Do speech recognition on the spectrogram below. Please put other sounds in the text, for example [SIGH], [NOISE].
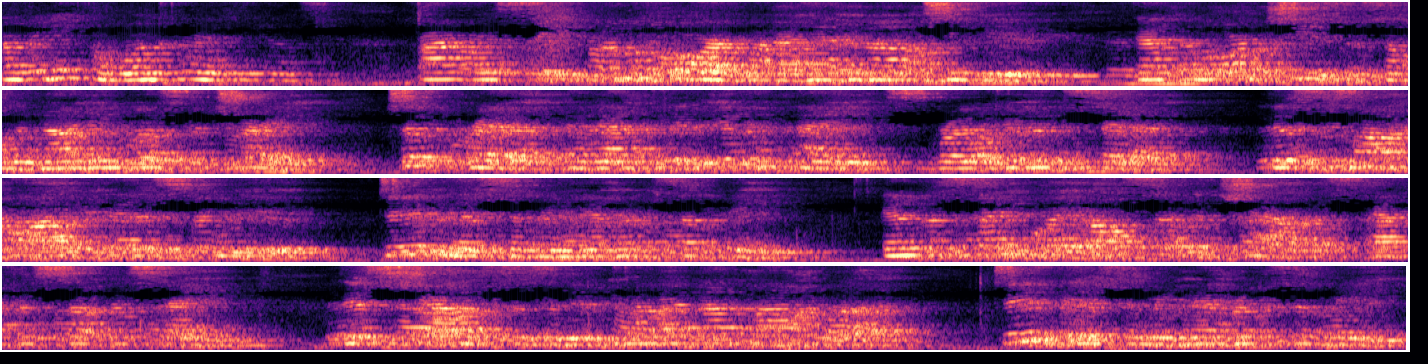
A reading from 1 Corinthians. I received from the Lord what I handed on to you, that the Lord Jesus, on the night he was betrayed, took bread, and after he had given thanks, broke it and said, This is my body that is for you. Do this in remembrance of me. In the same way also the chalice after supper, saying, This chalice is the new covenant of my blood. Do this in remembrance of me.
